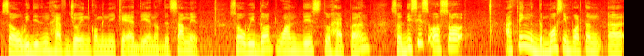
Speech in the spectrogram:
So we didn't have joint communique at the end of the summit. So we don't want this to happen. So this is also, I think, the most important uh,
